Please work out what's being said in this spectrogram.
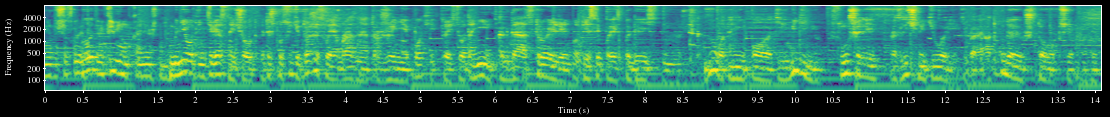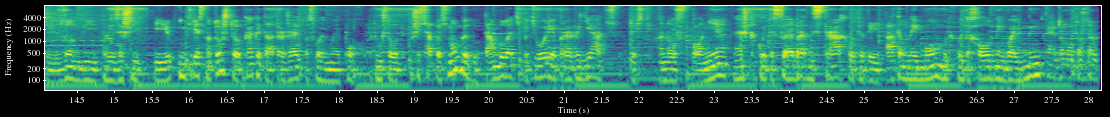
можно еще сказать Ну, по этим фильмам, конечно. Мне вот интересно еще, вот, это же по сути тоже своеобразное отражение эпохи. То есть вот они, когда строили, вот если по СПГС немножечко, ну вот они по телевидению слушали различные теории, типа откуда что вообще вот эти зомби произошли. И интересно то, что как это отражает по-своему эпоху. Потому что вот в 68 году там была типа теория про радиацию. То есть оно вполне, знаешь, какой-то своеобразный страх вот этой атомной бомбы, какой-то холодной войны. Я думал, то, что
